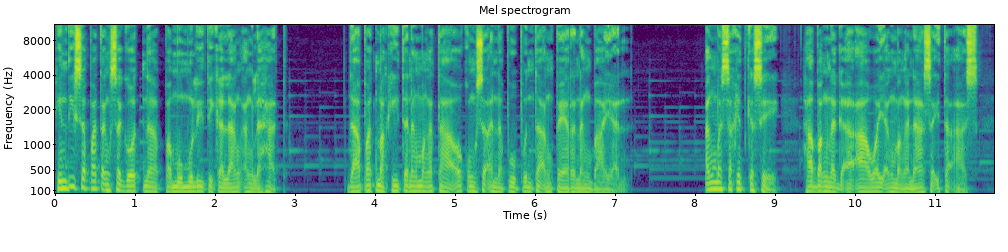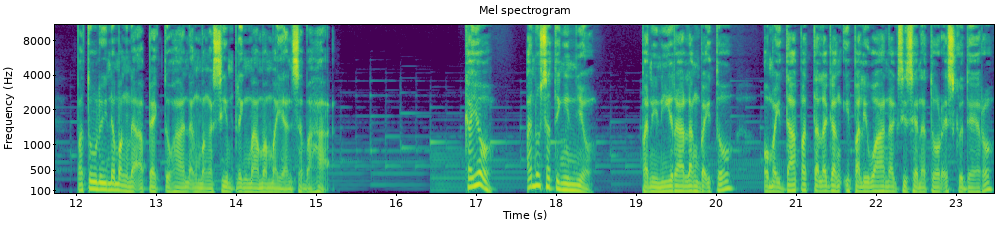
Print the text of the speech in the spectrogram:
hindi sapat ang sagot na pamumulitika lang ang lahat. Dapat makita ng mga tao kung saan napupunta ang pera ng bayan. Ang masakit kasi, habang nag-aaway ang mga nasa itaas, patuloy namang naapektuhan ang mga simpleng mamamayan sa baha. Kayo, ano sa tingin nyo? Paninira lang ba ito o may dapat talagang ipaliwanag si Senator Escudero?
